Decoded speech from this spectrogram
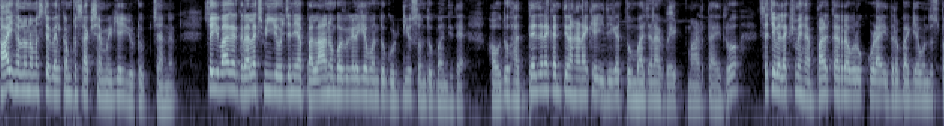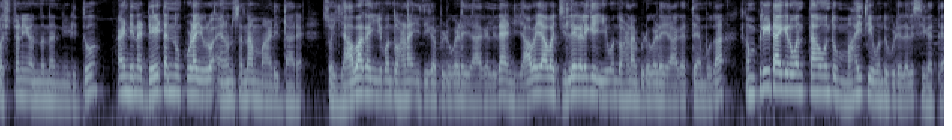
ಹಾಯ್ ಹಲೋ ನಮಸ್ತೆ. Welcome to Sakshya media YouTube channel so ಇವಾಗ ಗೃಹಲಕ್ಷ್ಮಿ ಯೋಜನೆಯ ಫಲಾನುಭವಿಗಳಿಗೆ ಒಂದು ಗುಡ್ ನ್ಯೂಸ್ ಒಂದು ಬಂದಿದೆ. ಹೌದು, ಹದಿನೈದನೇ ಕಂತಿನ ಹಣಕ್ಕೆ ಇದೀಗ ತುಂಬ ಜನ ವೇಟ್ ಮಾಡ್ತಾ ಇದ್ರು. ಸಚಿವ ಲಕ್ಷ್ಮಿ ಹೆಬ್ಬಾಳ್ಕರ್ ಅವರು ಕೂಡ ಇದರ ಬಗ್ಗೆ ಒಂದು ಸ್ಪಷ್ಟನೆಯೊಂದನ್ನು ನೀಡಿದ್ದು. ಆ್ಯಂಡ್ ಇನ್ನು ಡೇಟನ್ನು ಕೂಡ ಇವರು ಅನೌನ್ಸನ್ನು ಮಾಡಿದ್ದಾರೆ. ಸೊ, ಯಾವಾಗ ಈ ಒಂದು ಹಣ ಇದೀಗ ಬಿಡುಗಡೆಯಾಗಲಿದೆ ಆ್ಯಂಡ್ ಯಾವ ಯಾವ ಜಿಲ್ಲೆಗಳಿಗೆ ಈ ಒಂದು ಹಣ ಬಿಡುಗಡೆಯಾಗತ್ತೆ ಎಂಬುದ ಕಂಪ್ಲೀಟ್ ಆಗಿರುವಂತಹ ಒಂದು ಮಾಹಿತಿ ಈ ಒಂದು ವಿಡಿಯೋದಲ್ಲಿ ಸಿಗುತ್ತೆ.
